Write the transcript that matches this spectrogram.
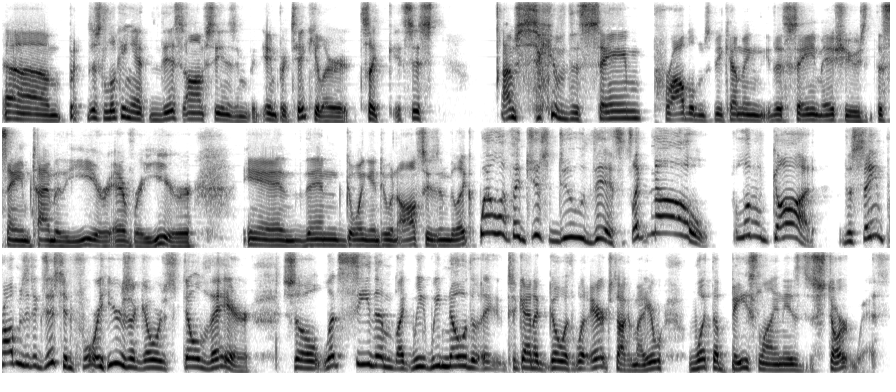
Um, but just looking at this offseason in, in particular, it's like, it's just, I'm sick of the same problems becoming the same issues at the same time of the year every year. And then going into an offseason and be like, well, if I just do this, it's like, no, for the love of God the same problems that existed four years ago are still there. So let's see them like we we know the to kind of go with what Eric's talking about here, what the baseline is to start with.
